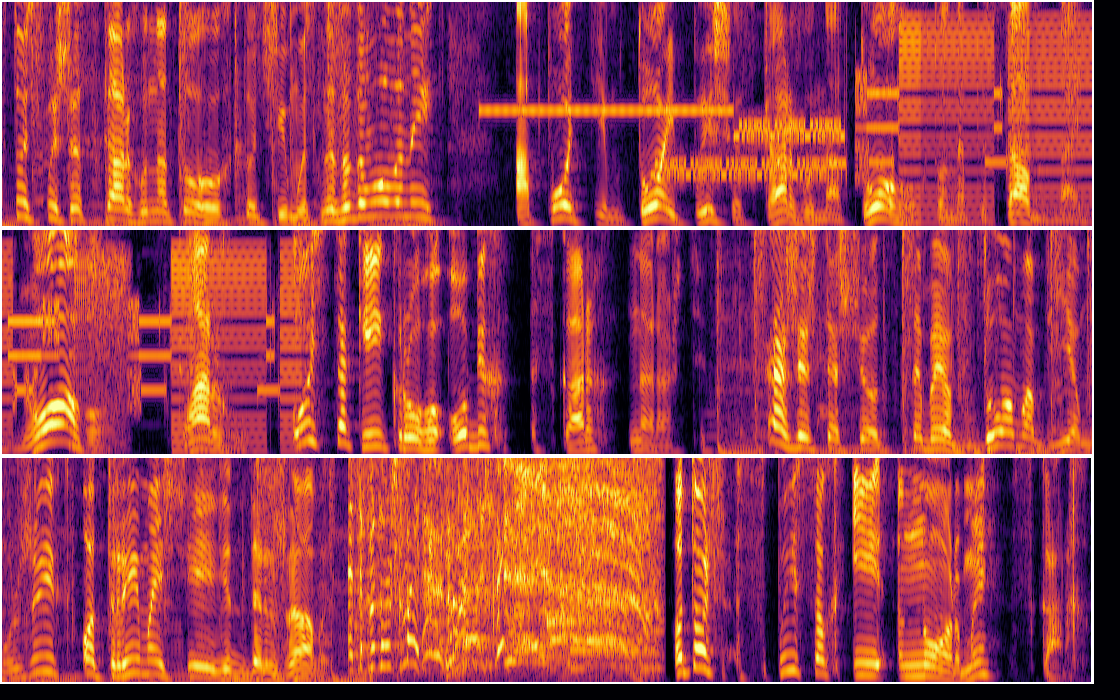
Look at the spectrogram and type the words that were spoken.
хтось пише скаргу на того, хто чимось незадоволений, а потім той пише скаргу на того, хто написав на нього скаргу. Ось такий кругообіг скарг на рашці. Скажешся, що тебе вдома б'є мужик, отримай ще й від держави. Отож, список і норми скарг.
